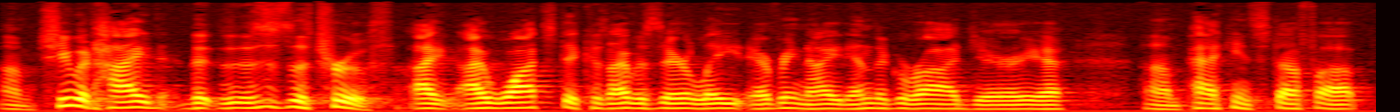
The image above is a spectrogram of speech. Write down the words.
Um, she would hide. This is the truth. I, I watched it because I was there late every night in the garage area, um, packing stuff up.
